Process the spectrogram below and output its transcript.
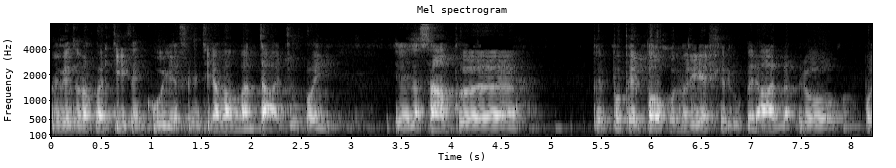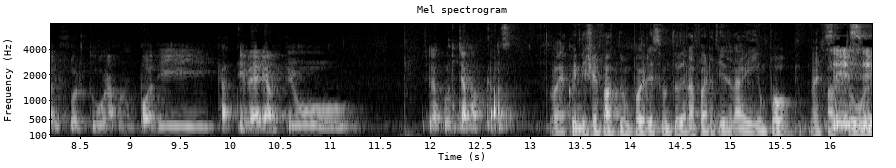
mi vedo una partita in cui la Fiorentina va in vantaggio, poi eh, la Samp eh, per, po- per, poco non riesce a recuperarla, però con un po' di fortuna, con un po' di cattiveria in più ce la portiamo a casa. Vabbè, quindi ci hai fatto un po' il riassunto della partita, po' hai fatto sì, un, sì.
